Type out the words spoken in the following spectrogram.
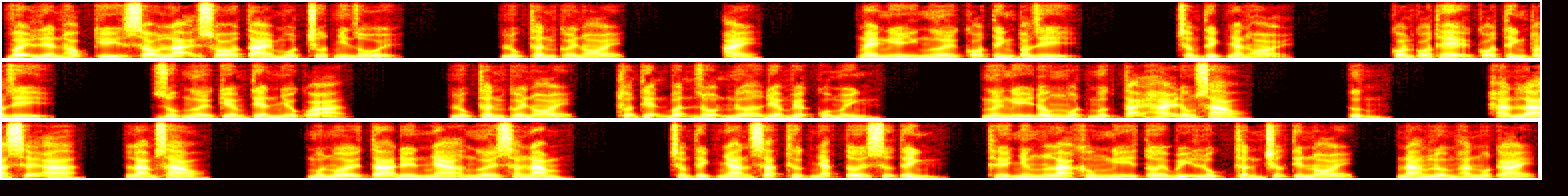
Vậy liền học kỳ sau lại so tài một chút nhìn rồi. Lục thần cười nói. Ai? Ngày nghỉ ngươi có tính toán gì? Trầm tịch nhan hỏi. Còn có thể có tính toán gì? Giúp ngươi kiếm tiền nhiều quá. Lục thần cười nói, thuận tiện bận rộn nữa điểm việc của mình. Ngươi nghỉ đông một mực tại hải đông sao? Ừ m hẳn là sẽ a, làm sao? Muốn mời ta đến nhà người sang năm. Trầm tịch nhan xác thực nhắc tới sự tình, thế nhưng là không nghĩ tới bị lục thần trước tiên nói, nàng lườm hắn một cái,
